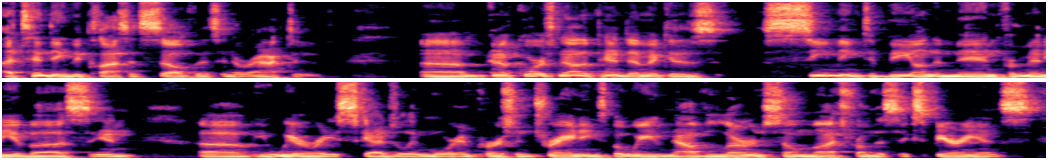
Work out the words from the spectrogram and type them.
attending the class itself that's interactive. Um, and of course, now the pandemic is seeming to be on the mend for many of us, and uh, you know, we are already scheduling more in person trainings. But we now have learned so much from this experience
